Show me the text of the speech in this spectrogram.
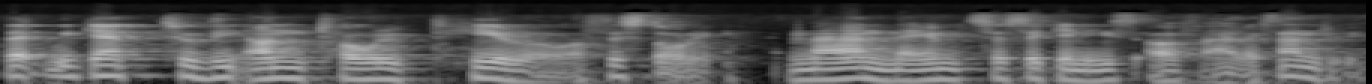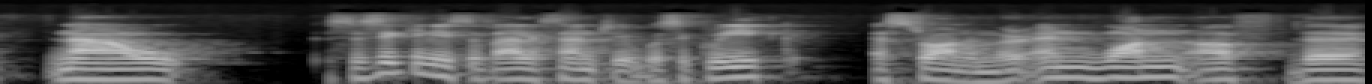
that we get to the untold hero of the story a man named Sosigenes of Alexandria. Now, Sosigenes of Alexandria was a Greek astronomer and one of the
